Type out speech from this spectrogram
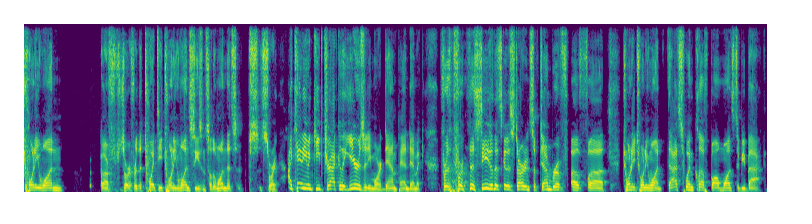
21 uh, sorry, for the 2021 season. So the one that's sorry, I can't even keep track of the years anymore. Damn pandemic. For for the season that's going to start in September of of uh, 2021. That's when Klefbom wants to be back.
